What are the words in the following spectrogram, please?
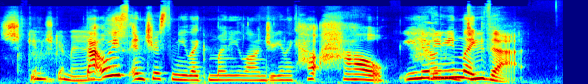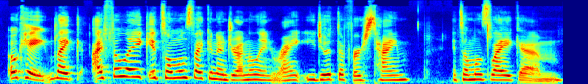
Skimmy, skimmy. That always interests me, like money laundering. Like how how you know how what I mean? you Like do that okay, like I feel like it's almost like an adrenaline, right? You do it the first time. It's almost like um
